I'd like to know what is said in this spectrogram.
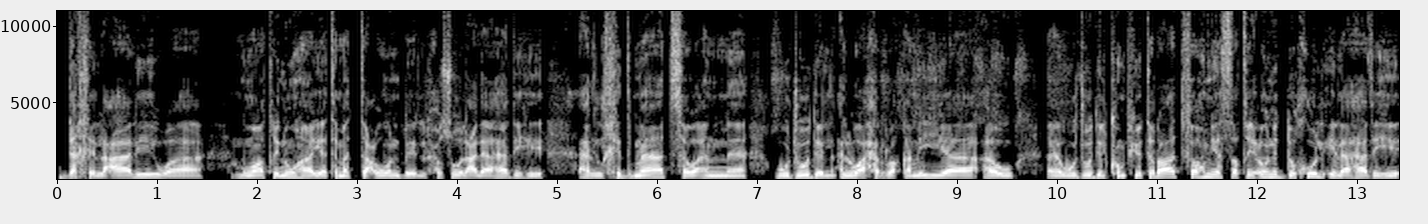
دخل عالي و مواطنوها يتمتعون بالحصول على هذه الخدمات سواء وجود الألواح الرقمية أو وجود الكمبيوترات فهم يستطيعون الدخول إلى هذه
